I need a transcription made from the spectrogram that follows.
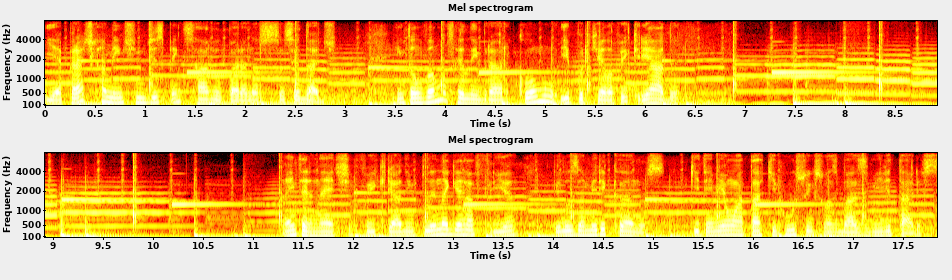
e é praticamente indispensável para a nossa sociedade. Então vamos relembrar como e por que ela foi criada? A internet foi criada em plena Guerra Fria pelos americanos, que temiam um ataque russo em suas bases militares.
